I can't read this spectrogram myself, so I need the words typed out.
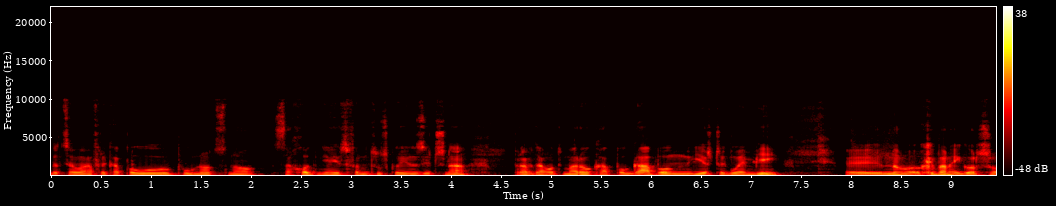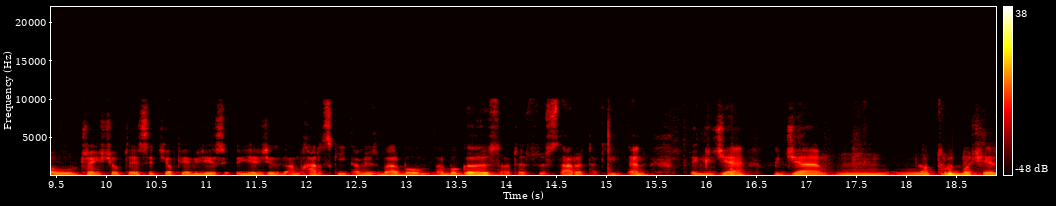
bo cała Afryka północno-zachodnia jest francuskojęzyczna, prawda, od Maroka po Gabon jeszcze głębiej. Y, No, chyba najgorszą częścią to jest Etiopia, gdzie jest język amharski, tam jest albo, albo Goes, a to jest stary taki ten, gdzie, gdzie mm, no, trudno się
